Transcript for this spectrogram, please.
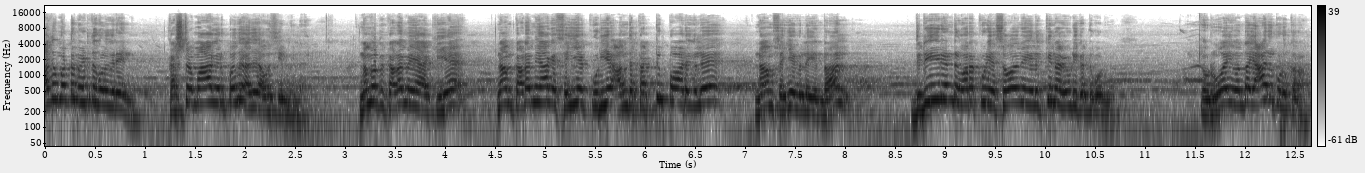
அது மட்டும் எடுத்துக்கொள்கிறேன். கஷ்டமாக இருப்பது அது அவசியம் இல்லை. நமக்கு கடமையாக்கிய நாம் கடமையாக செய்யக்கூடிய அந்த கட்டுப்பாடுகளே நாம் செய்யவில்லை என்றால் திடீரென்று வரக்கூடிய சோதனைகளுக்கு நாம் எப்படி கட்டுக்கொள்வோம்? ஒரு நோய் வந்தால் யாரு கொடுக்குறான்?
